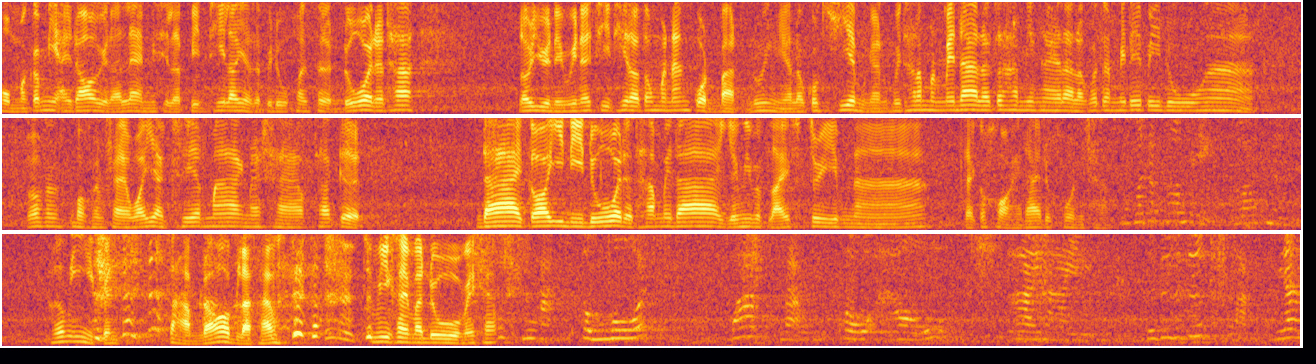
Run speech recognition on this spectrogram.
ผมมันก็มีไอดอลอยู่แล้วแหละมีศิลปินที่เราอยากจะไปดูคอนเสิร์ตด้วยแล้วถ้า เราอยู่ในวินาทีที่เราต้องมานั่งกดบัตรด้วยอย่างเงี้ยเราก็เครียดเหมือนกันอุ๊ยถ้ามันไม่ได้เราจะทำยังไงล่ะเราก็จะไม่ได้ไปดูอะก็บอกแฟนๆว่าอย่าเครียดมากนะครับ ถ้าเกิดได้ก็ยินดีด้วยแต่ถ้าไม่ได้ยังมีแบบไลฟ์สตรีมนะ แต่ก็ขอให้ได้ทุกคนครับแล้วก็จะเพิ่มอีกรอบหนึ่งเพิ่มอีกเป็น 3 รอบเหรอครับ จะมีใครมาดูไหมครับอะสมมุติว่าแบบโซเอาภายในดืดๆๆหลักวินา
